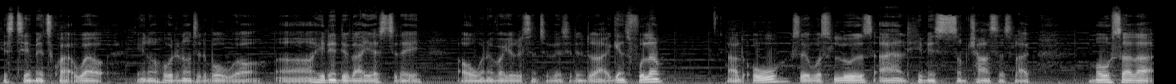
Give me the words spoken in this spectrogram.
his teammates quite well. You know, holding on to the ball well. Uh, he didn't do that yesterday, or whenever you listen to this, he didn't do that against Fulham at all. So it was loose, and he missed some chances. Like Mo Salah,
